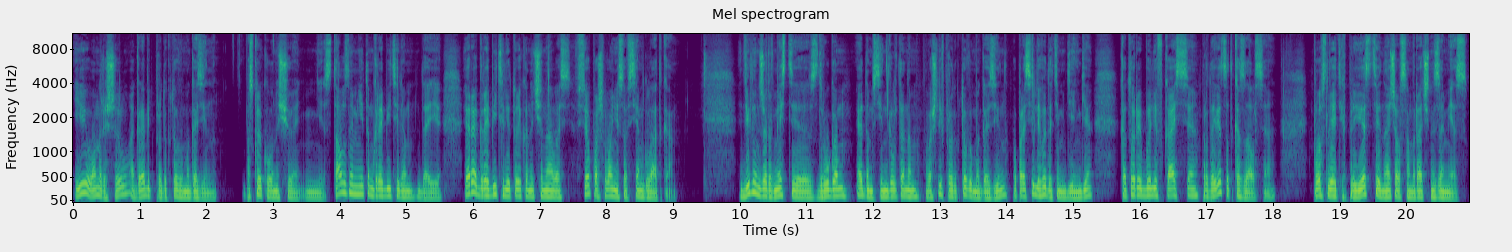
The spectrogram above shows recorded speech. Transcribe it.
и он решил ограбить продуктовый магазин. Поскольку он еще не стал знаменитым грабителем, да и эра грабителей только начиналась, все пошло не совсем гладко. Диллинджер вместе с другом Эдом Синглтоном вошли в продуктовый магазин, попросили выдать им деньги, которые были в кассе. Продавец отказался. После этих приветствий начался мрачный замес.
